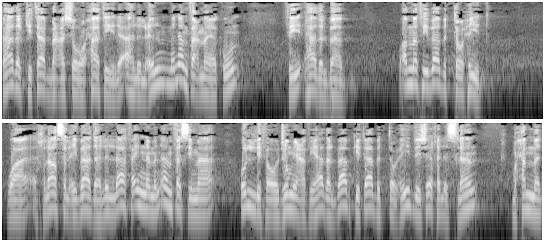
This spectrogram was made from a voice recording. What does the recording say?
فهذا الكتاب مع شروحاته لأهل العلم من أنفع ما يكون في هذا الباب. وأما في باب التوحيد وإخلاص العبادة لله فإن من أنفس ما ألف وجمع في هذا الباب كتاب التوحيد لشيخ الإسلام محمد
